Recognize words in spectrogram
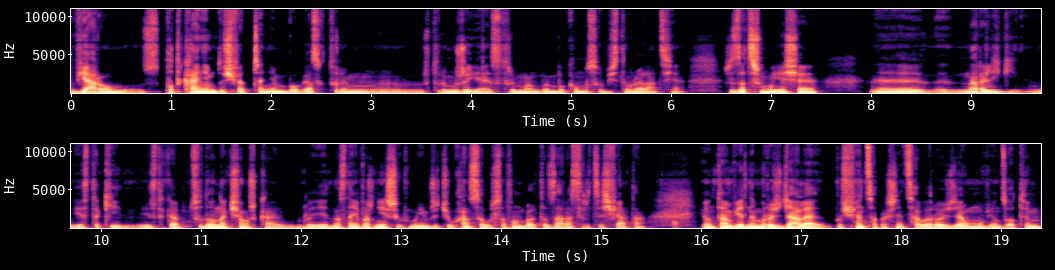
wiarą, spotkaniem, doświadczeniem Boga, z którym, z którym żyję, z którym mam głęboką osobistą relację, że zatrzymuję się e, na religii. Jest, taki, jest taka cudowna książka, jedna z najważniejszych w moim życiu, Hansa Ursa von Baltazara, Serce Świata. I on tam w jednym rozdziale poświęca praktycznie cały rozdział, mówiąc o tym,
